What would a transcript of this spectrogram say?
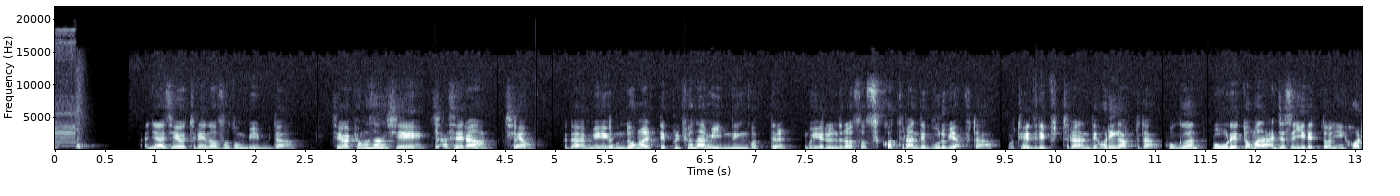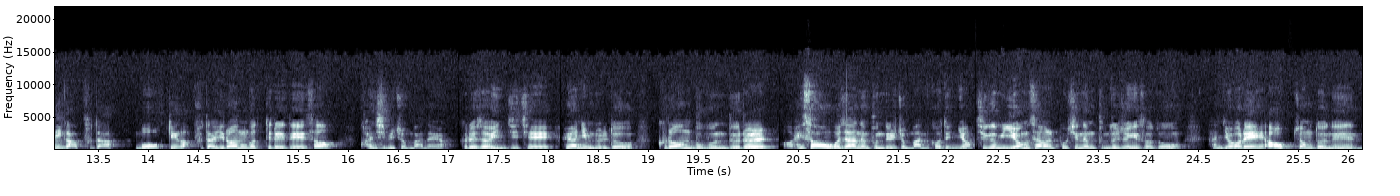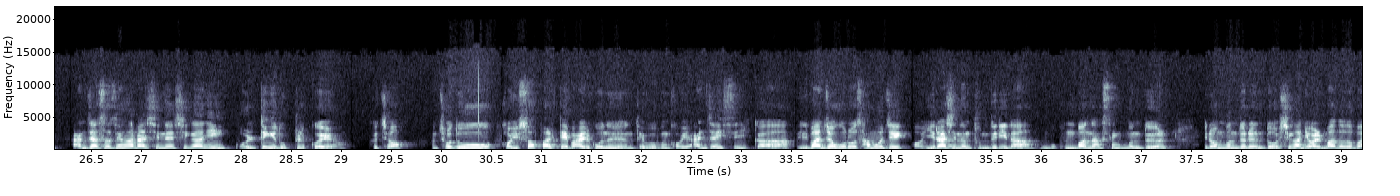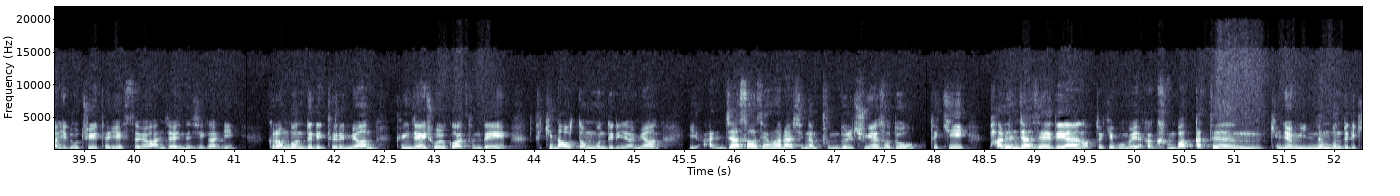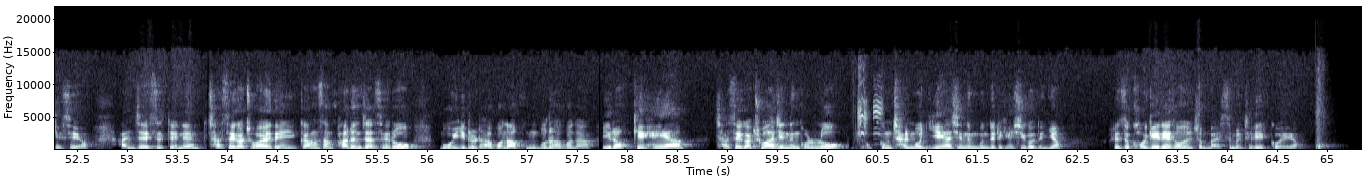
안녕하세요. 트레이너 서동비입니다. 제가 평상시에 자세랑 체형, 그 다음에 운동할 때 불편함이 있는 것들, 뭐 예를 들어서 스쿼트를 하는데 무릎이 아프다, 뭐 데드리프트를 하는데 허리가 아프다, 혹은 뭐 오랫동안 앉아서 일했더니 허리가 아프다, 뭐 어깨가 아프다, 이런 것들에 대해서 관심이 좀 많아요. 그래서인지 제 회원님들도 그런 부분들을 어, 해소하고자 하는 분들이 좀 많거든요. 지금 이 영상을 보시는 분들 중에서도 한 열에 아홉 정도는 앉아서 생활하시는 시간이 월등히 높을 거예요. 그쵸? 저도 거의 수업할 때 말고는 대부분 거의 앉아 있으니까 일반적으로 사무직 어, 일하시는 분들이나 뭐 공부하는 학생분들 이런 분들은 또 시간이 얼마나 더 많이 노출이 되겠어요 앉아 있는 시간이 그런 분들이 들으면 굉장히 좋을 것 같은데 특히나 어떤 분들이냐면 이 앉아서 생활하시는 분들 중에서도 특히 바른 자세에 대한 어떻게 보면 약간 강박 같은 개념이 있는 분들이 계세요 앉아 있을 때는 자세가 좋아야 되니까 항상 바른 자세로 뭐 일을 하거나 공부를 하거나 이렇게 해야 자세가 좋아지는 걸로 조금 잘못 이해하시는 분들이 계시거든요. 그래서 거기에 대해서 오늘 좀 말씀을 드릴 거예요.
